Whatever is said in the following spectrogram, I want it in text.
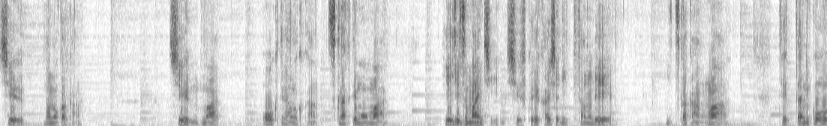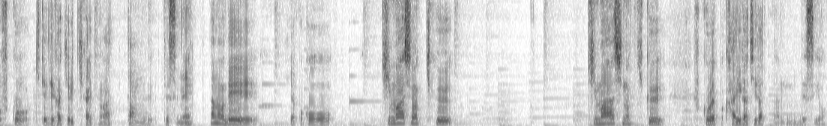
週7日間、週、まあ、多くて7日間、少なくてもまあ、平日毎日修復で会社に行ってたので、5日間は絶対にこう服を着て出かける機会っていうのがあったんですね。なので、やっぱこう、着回しの効く着回しの効く服をやっぱ買いがちだったんですよ。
